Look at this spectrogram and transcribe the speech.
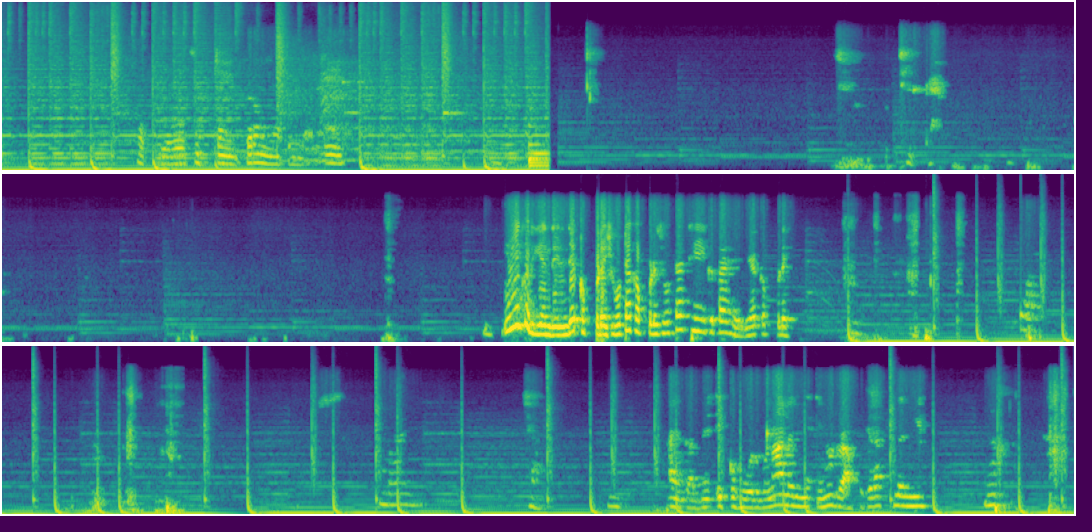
ਸੱਚੋ ਸੁੱਚਾਂ ਹੀ ਕਰਾਂਗਾ ਤੇ ਕਰੀ ਜਾਂਦੇ ਨੇ ਕੱਪੜੇ ਛੋਟੇ ਕੱਪੜੇ ਛੋਟੇ ਠੀਕ ਤਾਂ ਹੈਗੇ ਆ ਕੱਪੜੇ। ਅੱਛਾ। ਕਰਦੇ ਹਾਂ, ਇੱਕ ਹੋਰ ਬਣਾ ਲੈਂਦੇ ਹਾਂ, ਇਹਨੂੰ ਰੱਖ ਕੇ ਰੱਖ ਲੈਂਦੇ ਹਾਂ।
